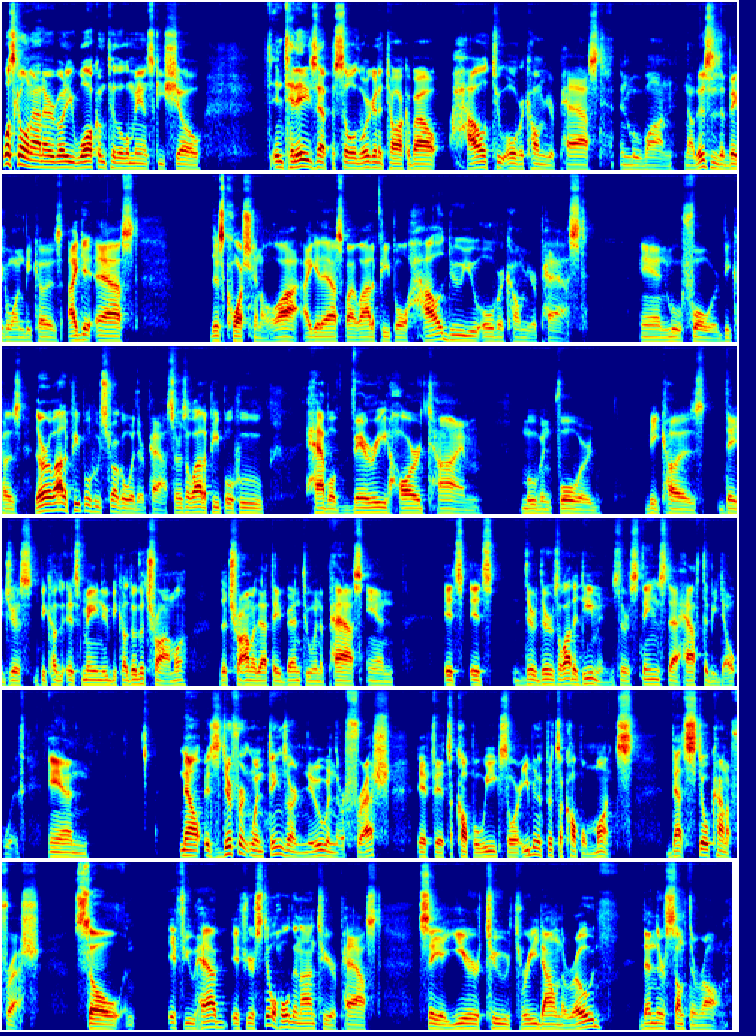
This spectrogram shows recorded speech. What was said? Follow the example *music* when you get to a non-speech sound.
What's going on, everybody? Welcome to the Lemansky Show. In today's episode, we're going to talk about how to overcome your past and move on. Now, this is a big one because I get asked this question a lot. I get asked by a lot of people how do you overcome your past and move forward? Because there are a lot of people who struggle with their past. There's a lot of people who have a very hard time moving forward because they just because it's mainly because of the trauma the trauma that they've been through in the past and it's it's there there's a lot of demons. There's things that have to be dealt with. And now it's different when things are new and they're fresh if it's a couple weeks or even if it's a couple months that's still kind of fresh. So if you have if you're still holding on to your past say a year two three down the road then there's something wrong.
